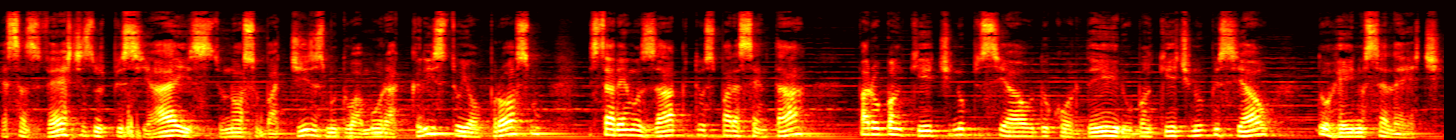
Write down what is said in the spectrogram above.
essas vestes nupciais do nosso batismo do amor a Cristo e ao próximo, estaremos aptos para sentar para o banquete nupcial do Cordeiro, o banquete nupcial do Reino Celeste.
